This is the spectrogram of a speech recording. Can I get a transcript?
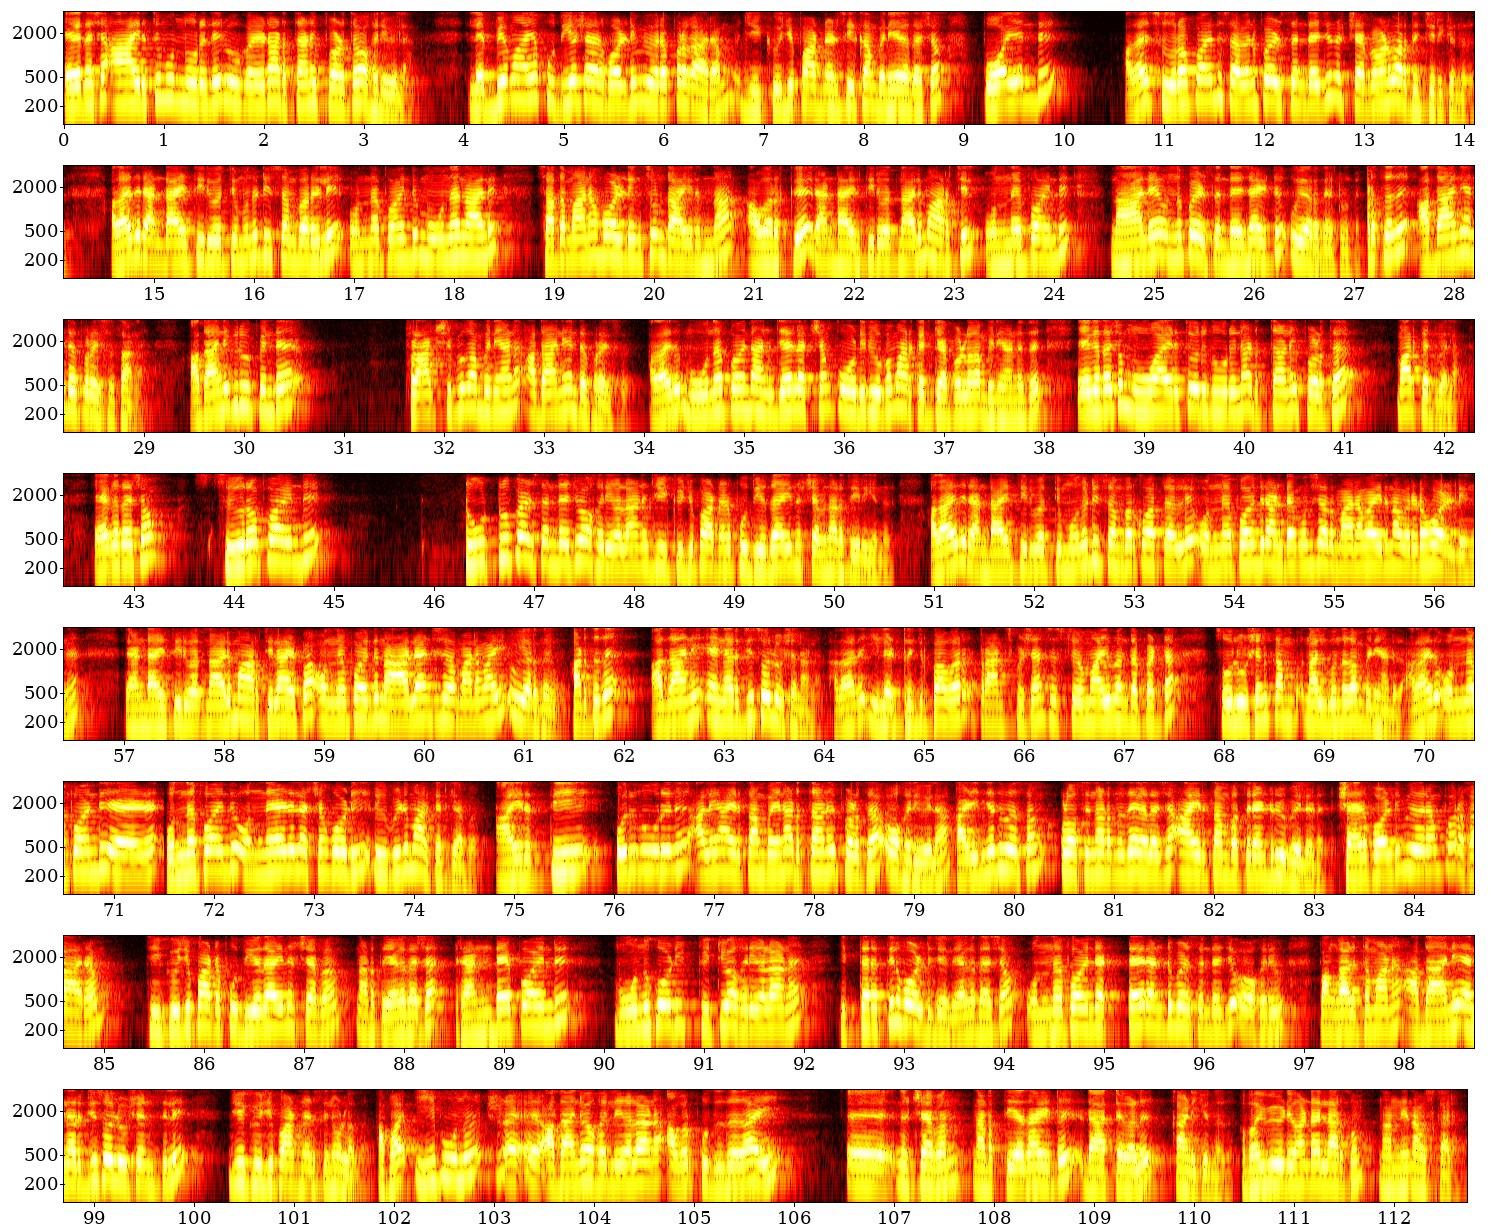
ഏകദേശം ആയിരത്തി മുന്നൂറിന്റെ രൂപയുടെ അടുത്താണ് ഇപ്പോഴത്തെ ഓഹരി വില. ലഭ്യമായ പുതിയ ഷെയർ ഹോൾഡിംഗ് വിവരപ്രകാരം ജി ക്യു ജി പാർട്ട്നേഴ്സ് ഈ കമ്പനി ഏകദേശം പോയിന്റ് അതായത് സീറോ പോയിന്റ് സെവൻ പെർസെന്റേജ് നിക്ഷേപമാണ് വർദ്ധിച്ചിരിക്കുന്നത്. അതായത് രണ്ടായിരത്തി ഇരുപത്തി മൂന്ന് ഡിസംബറിൽ ഒന്ന് പോയിന്റ് മൂന്ന് നാല് ശതമാനം ഹോൾഡിങ്സ് ഉണ്ടായിരുന്ന അവർക്ക് രണ്ടായിരത്തി ഇരുപത്തിനാല് മാർച്ചിൽ ഒന്ന് പോയിന്റ് നാല് ഒന്ന് പെർസെന്റേജ് ആയിട്ട് ഉയർന്നിട്ടുണ്ട്. അടുത്തത് അദാനി എന്റർപ്രൈസസ് ആണ്. അദാനി ഗ്രൂപ്പിന്റെ ഫ്ലാഗ്ഷിപ്പ് കമ്പനിയാണ് അദാനി എന്റർപ്രൈസ് അതായത് മൂന്ന് പോയിന്റ് അഞ്ച് ലക്ഷം കോടി രൂപ മാർക്കറ്റ് ക്യാപ്പ് ഉള്ള കമ്പനിയാണിത് ഏകദേശം മൂവായിരത്തി ഒരുന്നൂറിന് അടുത്താണ് ഇപ്പോഴത്തെ മാർക്കറ്റ് വില. ഏകദേശം zero point two two percentage ഓഹരികളാണ് G Q G partner പുതിയതായി നിക്ഷേപം നടത്തിയിരിക്കുന്നത്. അതായത് രണ്ടായിരത്തി ഇരുപത്തി മൂന്ന് ഡിസംബർ ക്വാർട്ടറിൽ ഒന്ന് പോയിന്റ് രണ്ട് മൂന്ന് ശതമാനമായിരുന്ന അവരുടെ ഹോൾഡിങ് രണ്ടായിരത്തി ഇരുപത്തിനാല് മാർച്ചിലായപ്പോൾ ഒന്ന് പോയിന്റ് നാല് അഞ്ച് ശതമാനമായി ഉയർന്നു. അടുത്തത് അദാനി എനർജി സൊല്യൂഷനാണ് അതായത് ഇലക്ട്രിക് പവർ ട്രാൻസ്മിഷൻ സിസ്റ്റവുമായി ബന്ധപ്പെട്ട സൊല്യൂഷൻ നൽകുന്ന കമ്പനിയാണിത് അതായത് ഒന്ന് പോയിന്റ് ഏഴ് ഒന്ന് പോയിന്റ് ഒന്ന് ഏഴ് ലക്ഷം കോടി രൂപയുടെ മാർക്കറ്റ് ക്യാപ് ആയിരത്തി ഒരുന്നൂറിന് അല്ലെങ്കിൽ ആയിരത്തി അമ്പതിന് അടുത്താണ് ഇപ്പോഴത്തെ ഓഹരി വില. കഴിഞ്ഞ ദിവസം ക്ലോസിംഗ് നടന്നത് ഏകദേശം ആയിരത്തി അമ്പത്തിരണ്ട് രൂപയിലാണ്. ഷെയർ ഹോൾഡിംഗ് വിവരം പ്രകാരം ജി ക്യു ജി പാട്ട് പുതിയതായി നിക്ഷേപം നടത്തി. ഏകദേശം രണ്ട് പോയിന്റ് മൂന്ന് കോടി ഇക്വിറ്റി ഓഹരികളാണ് ഇത്തരത്തിൽ ഹോൾഡ് ചെയ്യുന്നത് ഏകദേശം ഒന്ന് പോയിന്റ് എട്ട് രണ്ട് പെർസെന്റേജ് ഓഹരി പങ്കാളിത്തമാണ് അദാനി എനർജി സൊല്യൂഷൻസിൽ ജി ക്യു ജി പാർട്ട്നേഴ്സിനുള്ളത് അപ്പോൾ ഈ മൂന്ന് അദാനി ഓഹരികളാണ് അവർ പുതുതായി നിക്ഷേപം നടത്തിയതായിട്ട് ഡാറ്റകൾ കാണിക്കുന്നത്. അപ്പോൾ ഈ വീഡിയോ കണ്ട എല്ലാവർക്കും നന്ദി നമസ്കാരം.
